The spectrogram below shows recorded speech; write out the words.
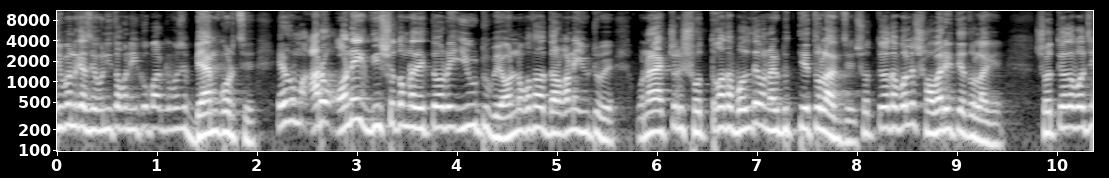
জীবন গেছে, উনি তখন ইকো পার্কে বসে ব্যায়াম করছে। এরকম আরও অনেক দৃশ্য তোমরা দেখতে পারবে ইউটিউবে, অন্য কোথাও দরকার নেই ইউটিউবে। ওনার অ্যাকচুয়ালি সত্য কথা বলতে ওনার একটু তেতো লাগছে। সত্যি কথা বললে সবারই তেতো লাগে। সত্যি কথা বলছে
